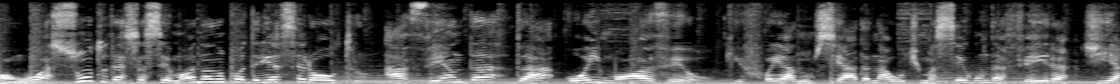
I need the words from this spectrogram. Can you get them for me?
Bom, o assunto dessa semana não poderia ser outro: a venda da O Imóvel, que foi anunciada na última segunda-feira, dia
